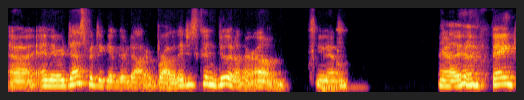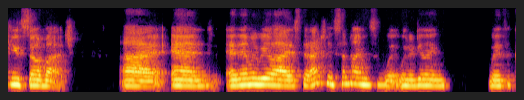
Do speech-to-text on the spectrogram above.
uh, and they were desperate to give their daughter a bra, but they just couldn't do it on their own. You know, they're like, "Thank you so much," uh, and and then we realized that actually sometimes when, when you're dealing with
